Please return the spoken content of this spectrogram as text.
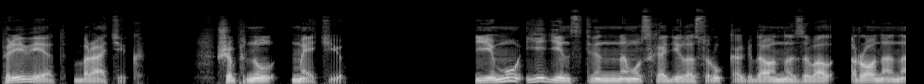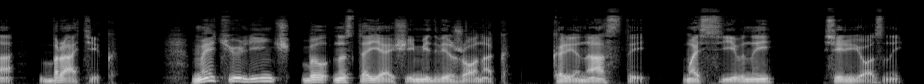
«Привет, братик», — шепнул Мэтью. Ему единственному сходило с рук, когда он называл Ронана «братик». Мэтью Линч был настоящий медвежонок, коренастый, массивный, серьезный.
